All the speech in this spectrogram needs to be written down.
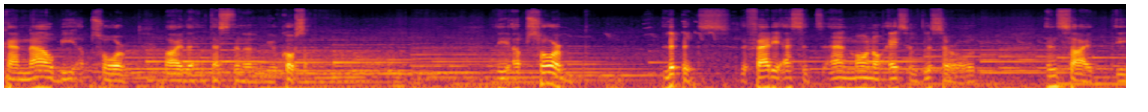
can now be absorbed by the intestinal mucosa. The absorbed lipids, the fatty acids, and monoacylglycerol inside the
